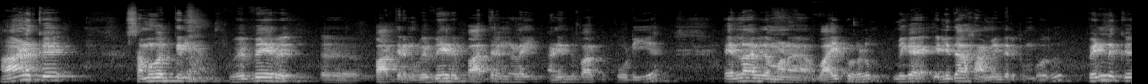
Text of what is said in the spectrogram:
ஆணுக்கு சமூகத்தில் வெவ்வேறு பாத்திரங்கள் வெவ்வேறு பாத்திரங்களை அணிந்து பார்க்கக்கூடிய எல்லா விதமான வாய்ப்புகளும் மிக எளிதாக அமைந்திருக்கும் போது பெண்ணுக்கு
